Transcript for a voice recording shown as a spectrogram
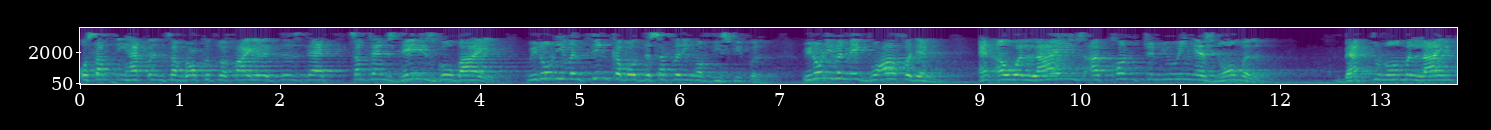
or something happened, some rockets were fired, this, that. Sometimes days go by. We don't even think about the suffering of these people. We don't even make dua for them. And our lives are continuing as normal. Back to normal life,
